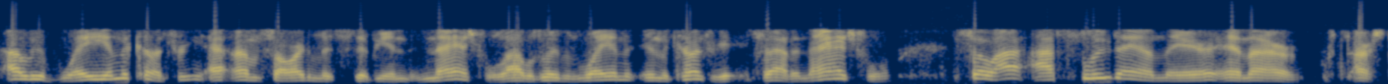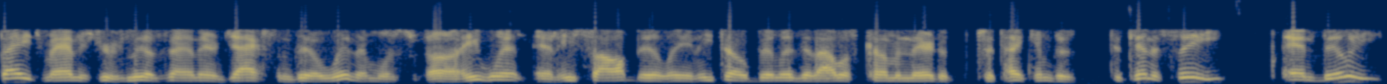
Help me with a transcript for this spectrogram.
I live way in the country. I, I'm sorry, to Mississippi in Nashville. I was living way in the, in the country. It's out of Nashville, so I, I flew down there, and our our stage manager who lives down there in Jacksonville with him was uh, he went and he saw Billy, and he told Billy that I was coming there to to take him to to Tennessee, and Billy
